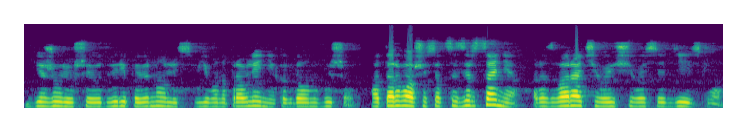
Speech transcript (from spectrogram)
дежурившие у двери, повернулись в его направлении, когда он вышел, оторвавшись от созерцания разворачивающегося действия.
